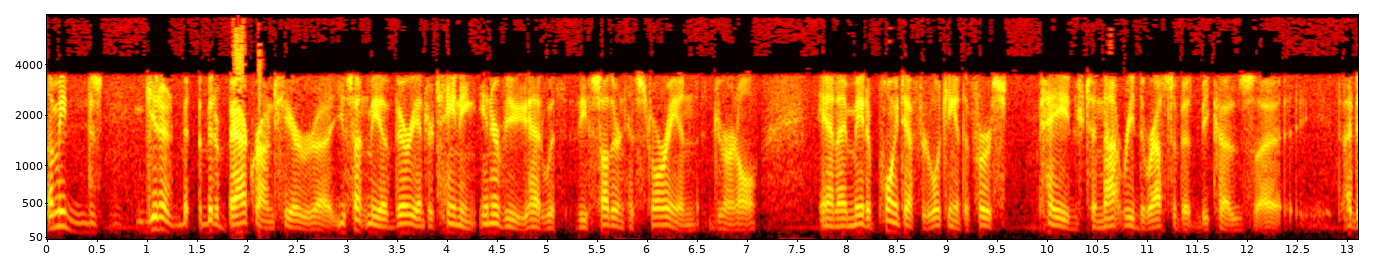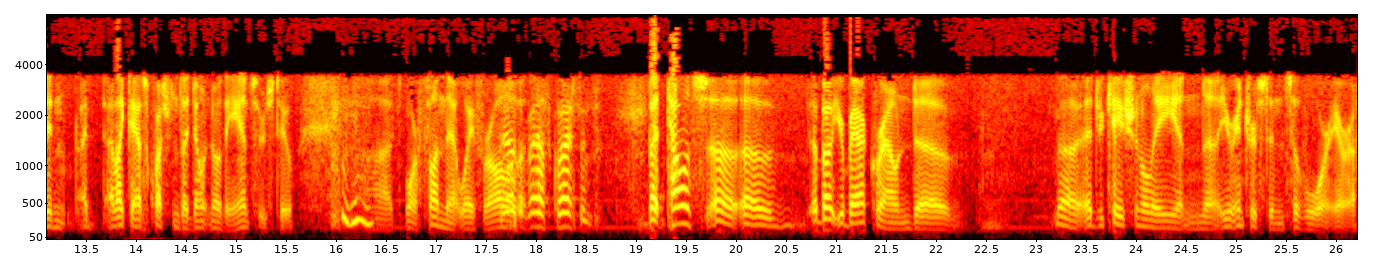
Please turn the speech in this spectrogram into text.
Let me just get a bit, a bit of background here. Uh, you sent me a very entertaining interview you had with the Southern Historian Journal, and I made a point after looking at the first page to not read the rest of it because uh, I didn't. I, I like to ask questions I don't know the answers to. uh, it's more fun that way for all They're of us. the best questions. But tell us uh, uh, about your background, uh, uh, educationally, and uh, your interest in the Civil War era.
